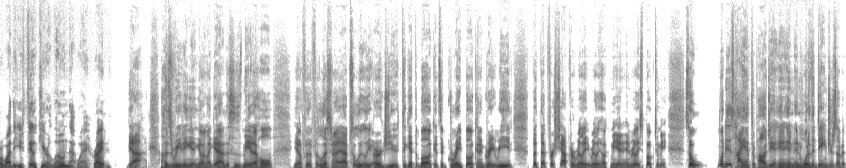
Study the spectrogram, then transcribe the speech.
or why that you think you're alone that way, right? Yeah, I was reading it and going like, yeah, this is me. That whole, you know, for the for the listener, I absolutely urge you to get the book. It's a great book and a great read. But that first chapter really, really hooked me and, and really spoke to me. So, what is high anthropology, and, and, and what are the dangers of it?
